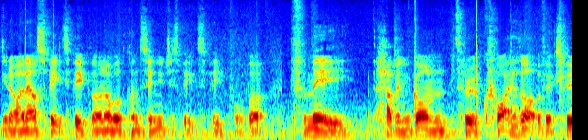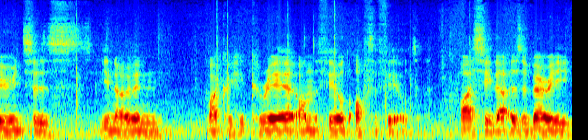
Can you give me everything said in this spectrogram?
you know, I now speak to people and I will continue to speak to people. But for me, having gone through quite a lot of experiences, you know, in my cricket career on the field, off the field, I see that as a very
